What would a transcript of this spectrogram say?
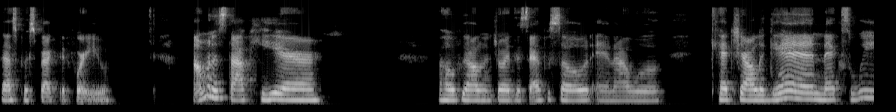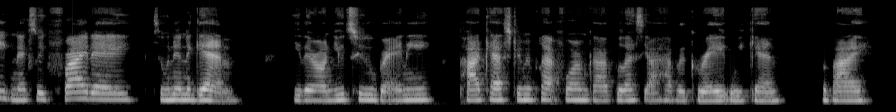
that's perspective for you. I'm going to stop here. I hope y'all enjoyed this episode, and I will catch y'all again next week, next week, Friday. Tune in again, either on YouTube or any podcast streaming platform. God bless y'all. Have a great weekend. Bye bye.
